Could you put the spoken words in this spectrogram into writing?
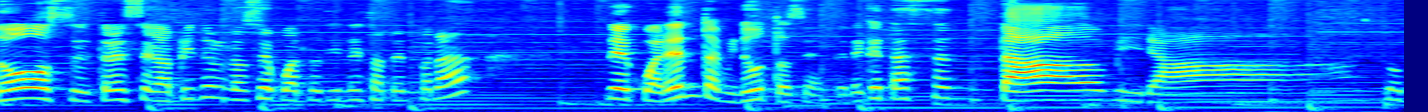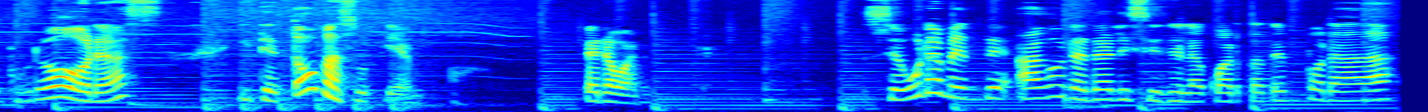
12, 13 capítulos, no sé cuánto tiene esta temporada. De 40 minutos, o sea, tenés que estar sentado mirando por horas y te toma su tiempo. Pero bueno, seguramente hago un análisis de la cuarta temporada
